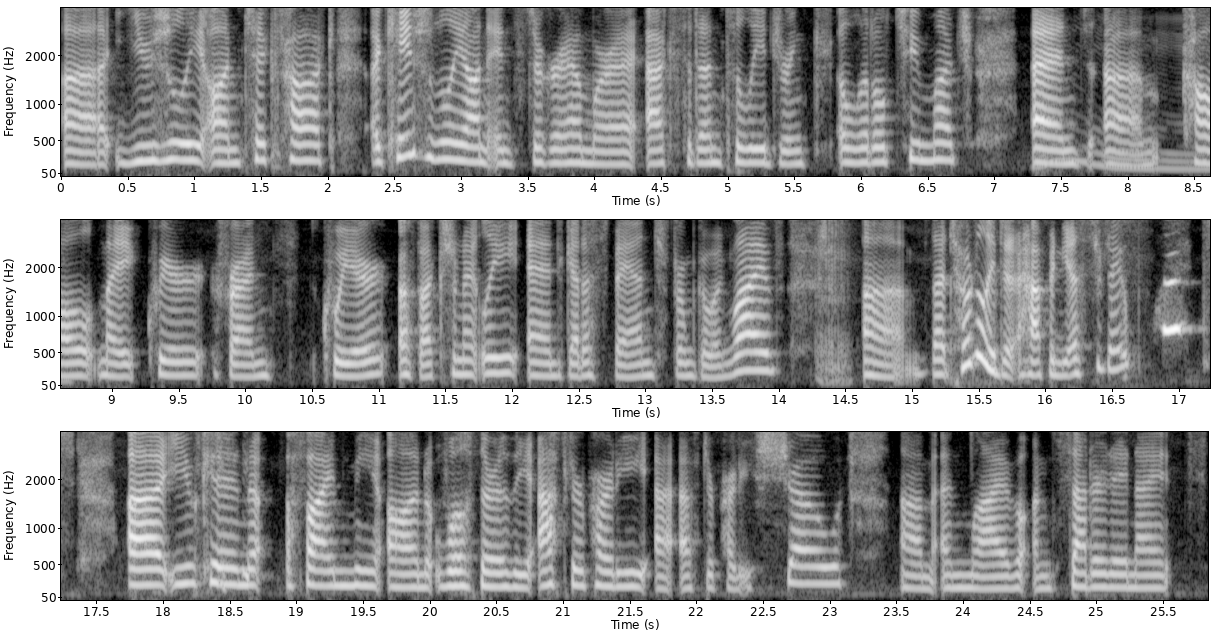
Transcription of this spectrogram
uh, usually on TikTok, occasionally on Instagram where I accidentally drink a little too much and um, Mm. call my queer friends queer affectionately and get us banned from going live. Um, that totally didn't happen yesterday. Uh, you can find me on Throw the After Party at After Party Show um, and live on Saturday nights.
